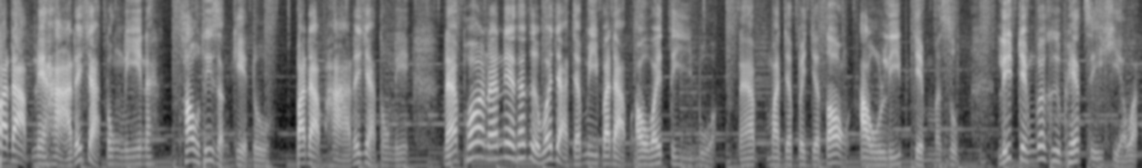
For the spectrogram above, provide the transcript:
ประดับเนี่ยหาได้จากตรงนี้นะเท่าที่สังเกตดู ประดับหาได้จากตรงนี้นะเพราะฉะนั้นเนี่ยถ้าเกิดว่าอยากจะมีประดับเอาไว้ตีบวกนะครับมันจะเป็นจะต้องเอาลีฟเจมมาสุ่มลีฟเจมก็คือเพชรสีเขียวอะ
